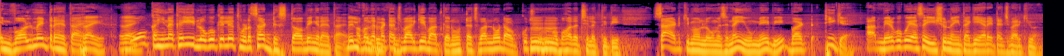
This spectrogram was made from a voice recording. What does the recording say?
इन्वॉल्वमेंट रहता है राइट Right, right. वो कहीं ना कहीं लोगों के लिए थोड़ा सा डिस्टर्बिंग रहता है। अब अगर मैं टच बार की बात करूँ टच बार नो डाउट कुछ लोगों को बहुत अच्छी लगती थी। सैड कि मैं उन लोगों में से नहीं हूँ मे बी बट ठीक है। आ, मेरे को कोई ऐसा इशू नहीं था कि यार टच बार क्यों है।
